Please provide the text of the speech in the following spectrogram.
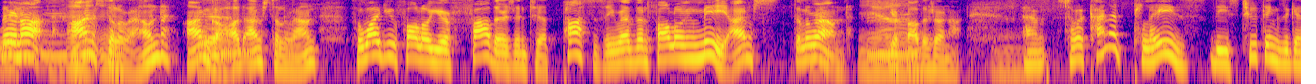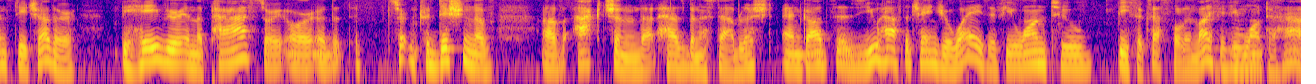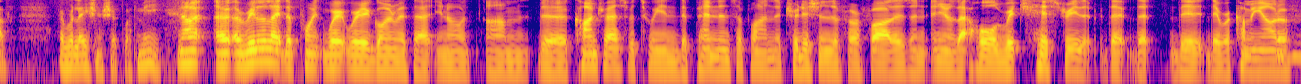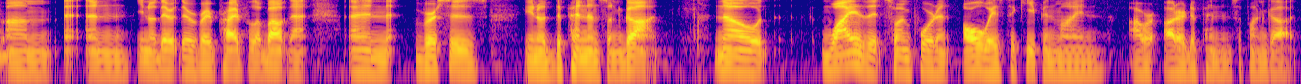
They're not. I'm still around. I'm Yeah. God. I'm still around. So why do you follow your fathers into apostasy rather than following me? I'm still around. Yeah. Your fathers are not. Um, so it kind of plays these two things against each other behavior in the past or, or a, a certain tradition of, of action that has been established. And God says, you have to change your ways if you want to be successful in life, if you want to have a relationship with me. Now, I, I really like the point where, where you're going with that. You know, um, the contrast between dependence upon the traditions of our fathers and, and you know that whole rich history that that, that they, they were coming out of, um, and you know they they were very prideful about that, and versus you know dependence on God. Now, why is it so important always to keep in mind our utter dependence upon God?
